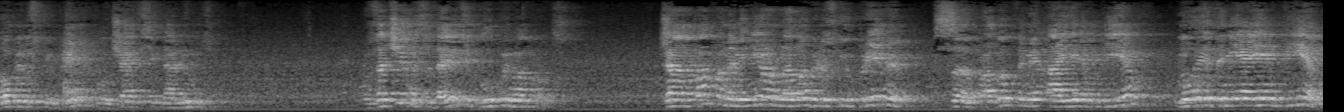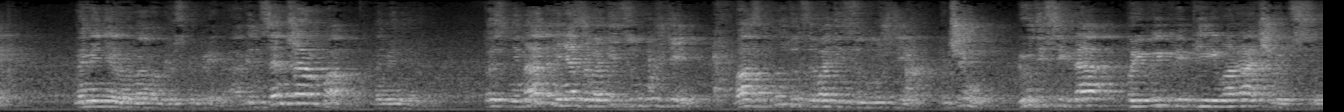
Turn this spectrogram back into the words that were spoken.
Нобелевскую премию получают всегда люди. Ну зачем вы задаете глупые вопросы? Джан Папа номинирован на Нобелевскую премию с продуктами IMPM, но это не IMPM номинирован на Нобелевскую премию, а Винсент Джан Папа номинирован. То есть не надо меня заводить в заблуждение. Вас будут заводить в заблуждение. Почему? Люди всегда привыкли переворачивать все.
